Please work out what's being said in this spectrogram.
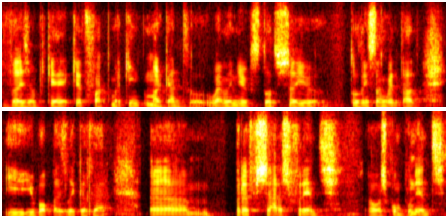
vejam porque é, que é de facto marcante o Emily Hughes todo cheio todo ensanguentado e, e o Bob Paisley carregar. Um, para fechar as frentes ou os componentes,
